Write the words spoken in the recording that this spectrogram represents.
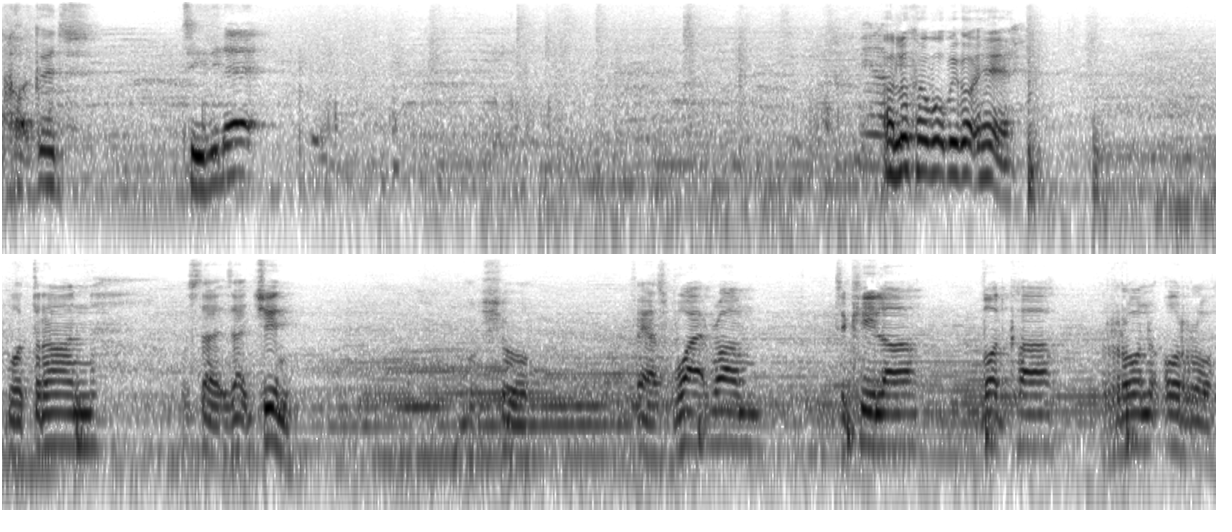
Quite good. TV there. Oh, look at what we got here. Botran. What's that? Is that gin? I'm not sure. I think that's white rum, tequila, vodka, ron oro.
